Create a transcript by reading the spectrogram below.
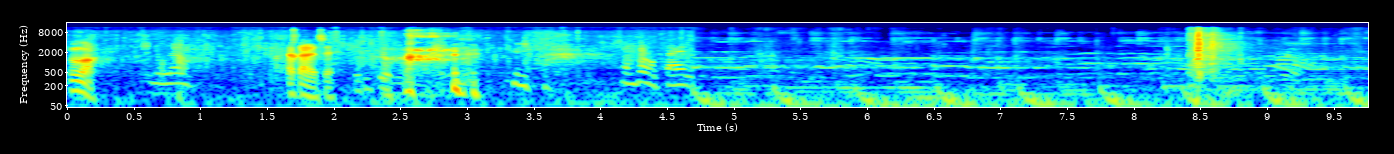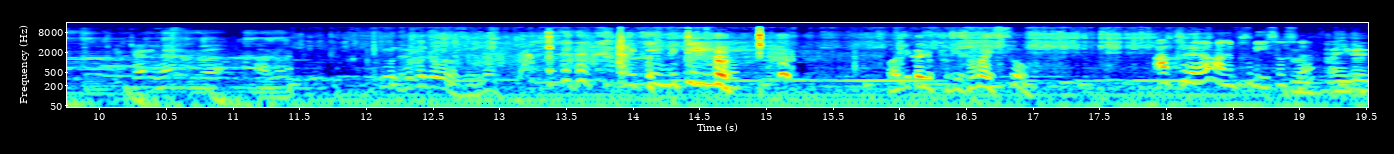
누나 약간 알지? 그건 해본 적은 없는데. 느낌 느낌으로. 아직까지 불이 살아 있어. 아 그래요? 안에 불이 있었어요? 아 이게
